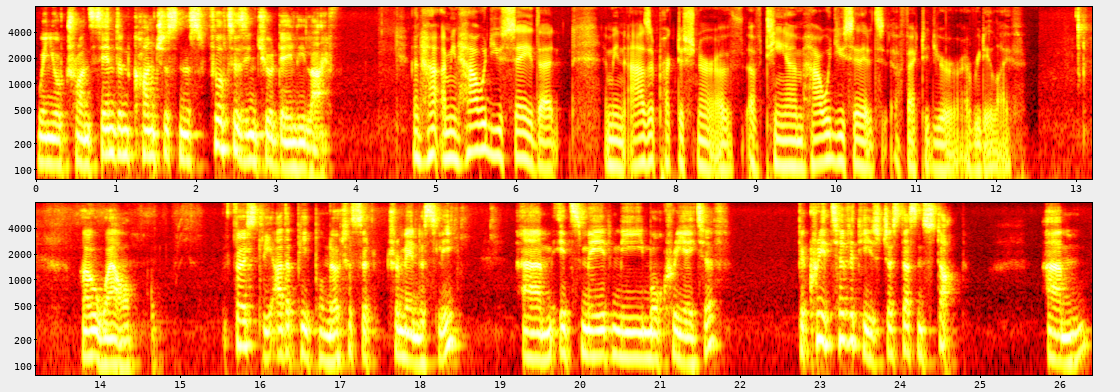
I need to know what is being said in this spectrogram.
when your transcendent consciousness filters into your daily life. And how, I mean, how would you say that, I mean, as a practitioner of, of TM, how would you say that it's affected your everyday life? Oh, well. Firstly, other people notice it tremendously. Um, it's made me more creative. The creativity just doesn't stop. Um,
